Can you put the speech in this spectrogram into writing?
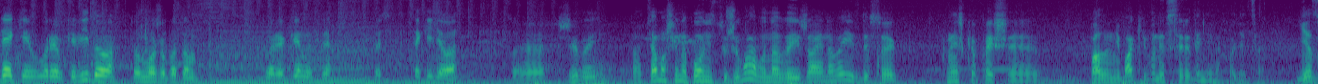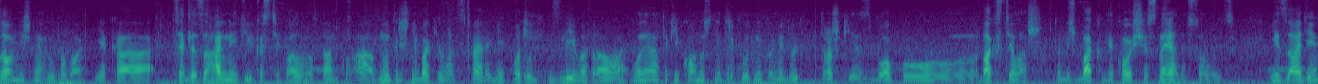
деякі уривки відео, то можу потім перекинути. Тобто такі діла. Е, живий. Ця машина повністю жива, вона виїжджає на виїзди, все як книжка пише. Паливні баки вони всередині знаходяться. Є зовнішня група баків, яка це для загальної кількості палива в танку. А внутрішні баки, от спереді, отут зліва справа, вони на такі конусні трикутником ідуть. Трошки з боку бак стілаж, тобі ж бак, в якого ще снаряди всовуються. І ззаді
